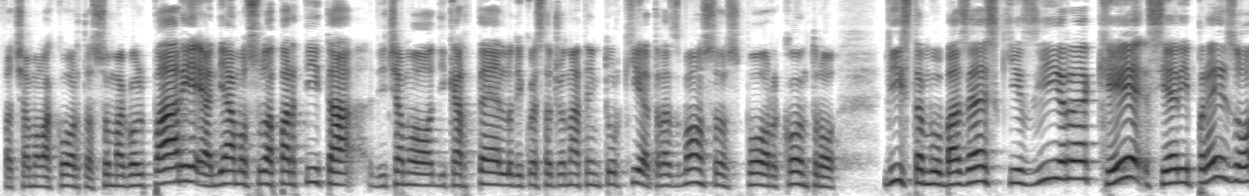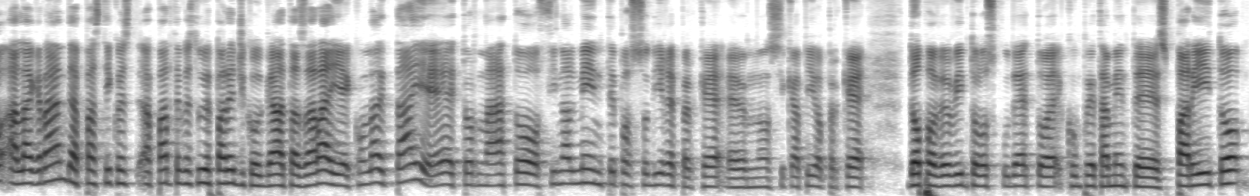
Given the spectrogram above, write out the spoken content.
facciamola corta, somma gol pari e andiamo sulla partita, diciamo, di cartello di questa giornata in Turchia tra Spor contro l'Istanbul Basaksehir che si è ripreso alla grande a, quest- a parte questi due pareggi con Galatasaray e con l'Altai è tornato finalmente posso dire perché eh, non si capiva perché dopo aver vinto lo scudetto è completamente sparito.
